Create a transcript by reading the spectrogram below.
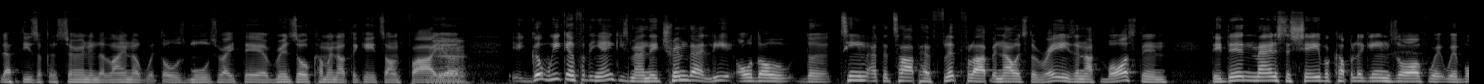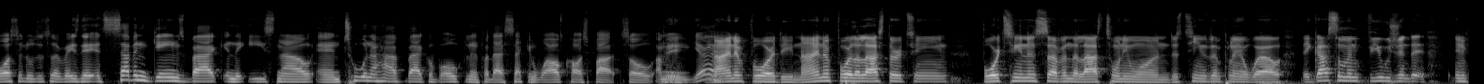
lefties are concerned in the lineup with those moves right there. Rizzo coming out the gates on fire. Yeah. Good weekend for the Yankees, man. They trimmed that lead, although the team at the top have flip flop, and now it's the Rays and not Boston. They did manage to shave a couple of games off with, with Boston losing to the Rays. There, it's seven games back in the East now, and two and a half back of Oakland for that second wild card spot. So I mean, yeah, nine and four, D nine and four the last thirteen. 14 and 7 the last 21 this team's been playing well they got some infusion that in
